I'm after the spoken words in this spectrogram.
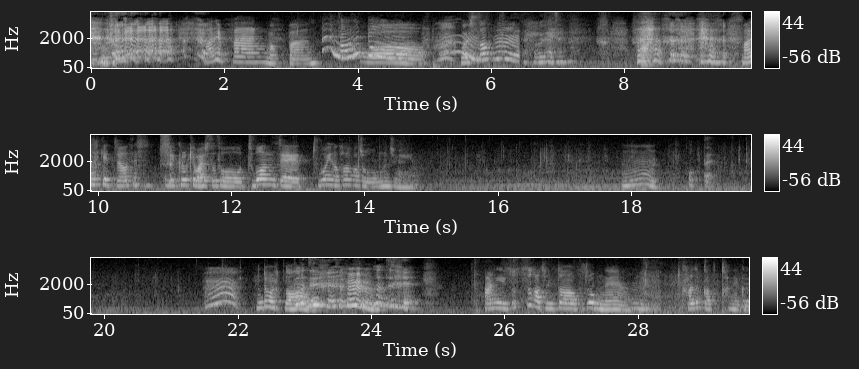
마늘빵 먹방. 맛있다. 맛있어? 우리 가자. 맛있겠죠? 근데 그렇게 맛있어서 두 번째, 두 번이나 사가지고 먹는 중이에요. 음, 어때? 진짜 맛있다. 그치? 음. 그치? 아니, 소스가 진짜 부드럽네. 응. 가득가득하네, 그게.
